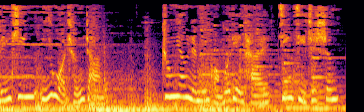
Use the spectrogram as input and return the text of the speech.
聆听你我成长，中央人民广播电台经济之声。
